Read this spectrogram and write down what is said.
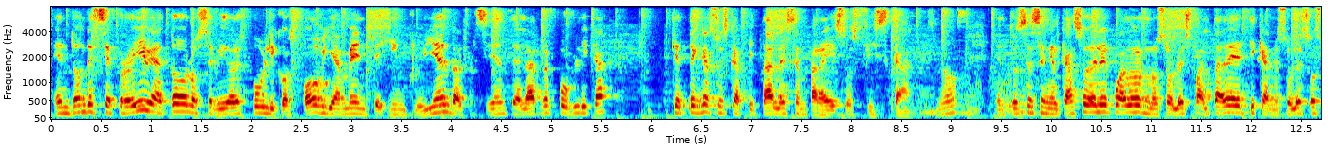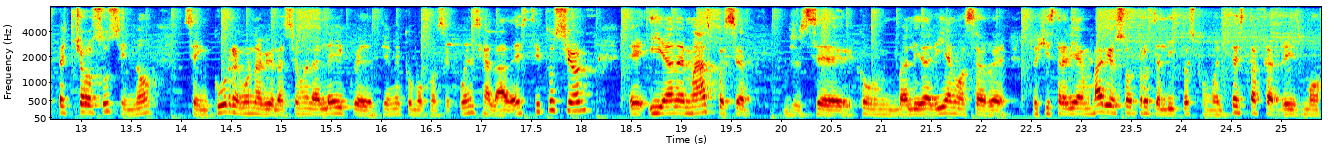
en donde se prohíbe a todos los servidores públicos, obviamente incluyendo al presidente de la República, que tenga sus capitales en paraísos fiscales, ¿no? Entonces, en el caso del Ecuador, no solo es falta de ética, no solo es sospechoso, sino se incurre en una violación a la ley que tiene como consecuencia la destitución eh, y además, pues se se convalidarían o se registrarían varios otros delitos como el testaferrismo,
